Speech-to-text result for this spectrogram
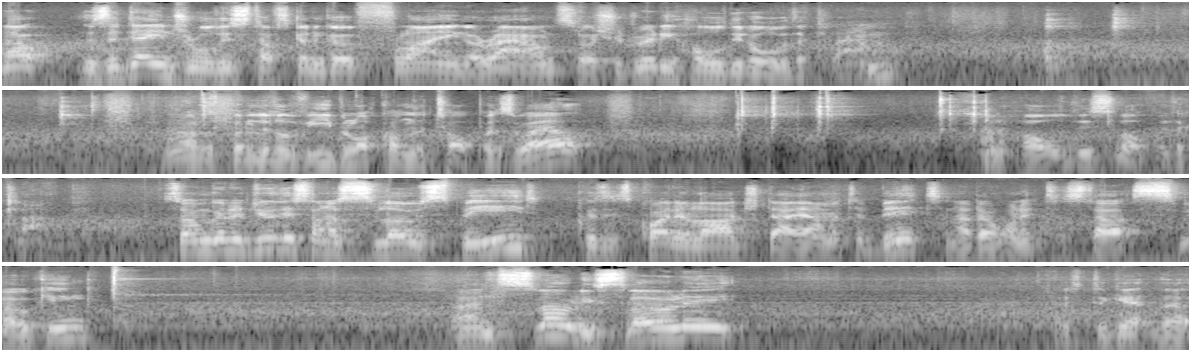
Now, there's a danger all this stuff's going to go flying around, so I should really hold it all with a clamp. And I'll just put a little V-block on the top as well. And hold this lot with a clamp. So I'm going to do this on a slow speed because it's quite a large diameter bit and I don't want it to start smoking. And slowly, slowly, just to get the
